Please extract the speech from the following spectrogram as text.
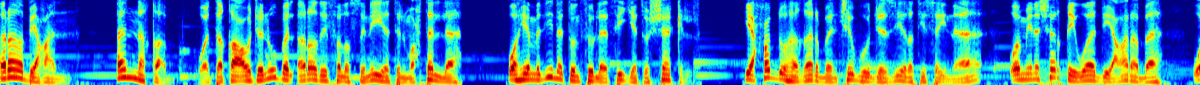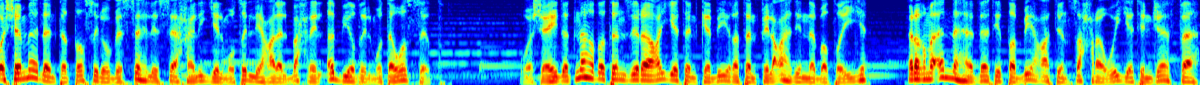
رابعا النقب وتقع جنوب الأراضي الفلسطينية المحتلة وهي مدينة ثلاثية الشكل. يحدها غربا شبه جزيرة سيناء ومن الشرق وادي عربة وشمالا تتصل بالسهل الساحلي المطل على البحر الأبيض المتوسط. وشهدت نهضة زراعية كبيرة في العهد النبطي رغم أنها ذات طبيعة صحراوية جافة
